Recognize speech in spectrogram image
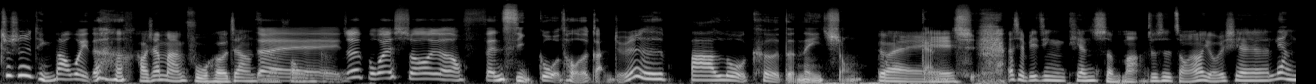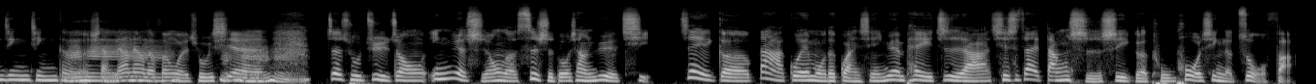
就是挺到位的，好像蛮符合这样子的风格，就是不会说有种 fancy 过头的感觉，就是。巴洛克的那种对。感觉，而且毕竟天神嘛，就是总要有一些亮晶晶的、闪亮亮的氛围出现。这出剧中音乐使用了四十多项乐器，这个大规模的管弦乐配置啊，其实在当时是一个突破性的做法，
